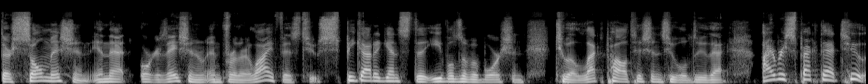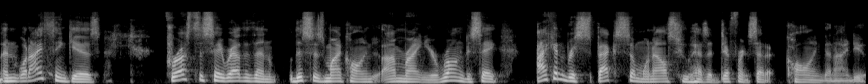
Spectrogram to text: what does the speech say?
their sole mission in that organization and for their life is to speak out against the evils of abortion, to elect politicians who will do that. I respect that too. And what I think is for us to say, rather than this is my calling, I'm right and you're wrong, to say, I can respect someone else who has a different set of calling than I do.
